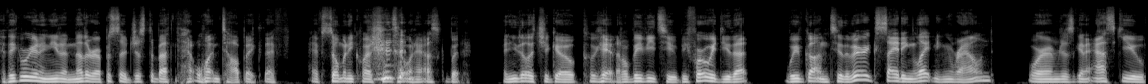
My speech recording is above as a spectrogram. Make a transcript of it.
I think we're going to need another episode just about that one topic. I have so many questions I want to ask, but I need to let you go. Okay, that'll be V2. Before we do that, we've gotten to the very exciting lightning round where I'm just going to ask you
